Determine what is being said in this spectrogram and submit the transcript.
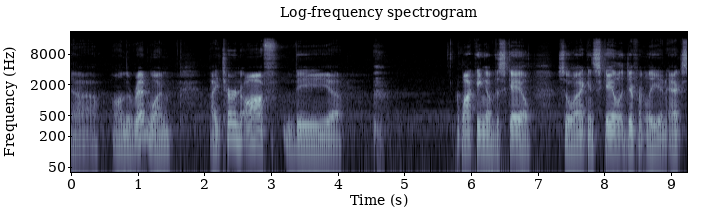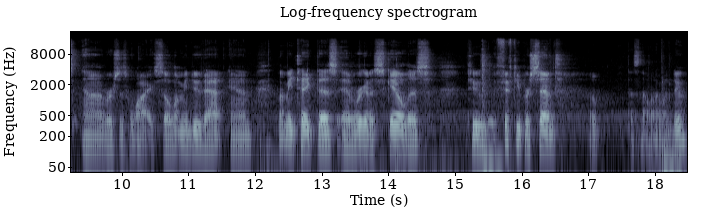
uh, on the red one I turned off the uh, locking of the scale so I can scale it differently in X uh, versus Y. So let me do that and let me take this and we're going to scale this to 50%. Oh, that's not what I want to do.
